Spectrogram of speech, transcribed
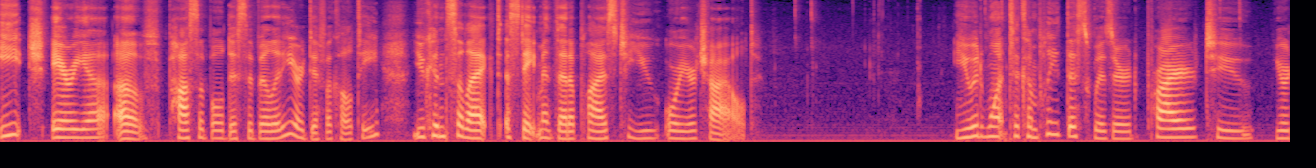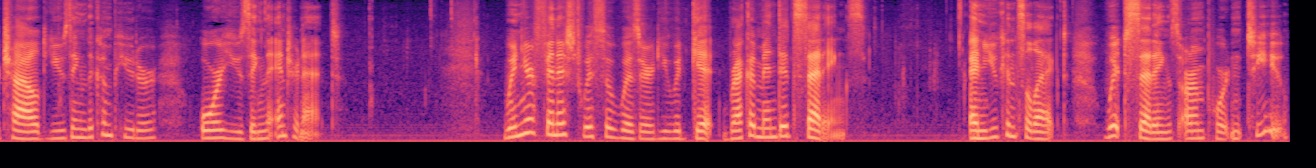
each area of possible disability or difficulty, you can select a statement that applies to you or your child. You would want to complete this wizard prior to your child using the computer or using the internet. When you're finished with the wizard, you would get recommended settings and you can select which settings are important to you.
